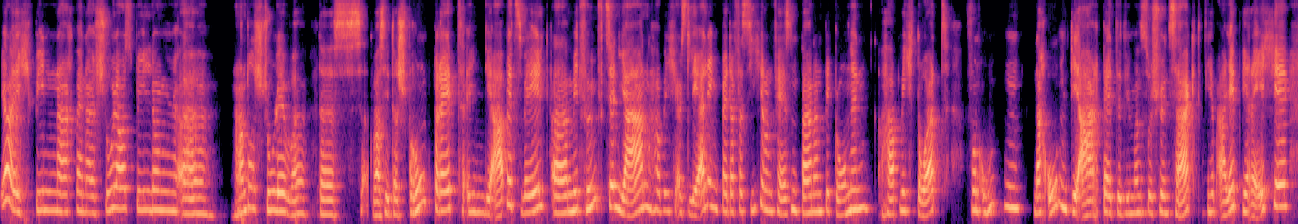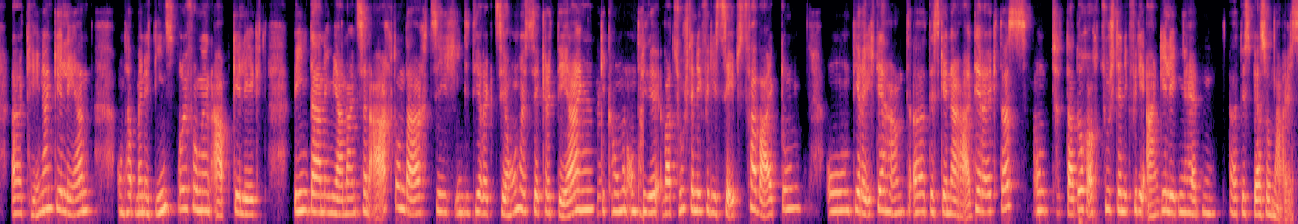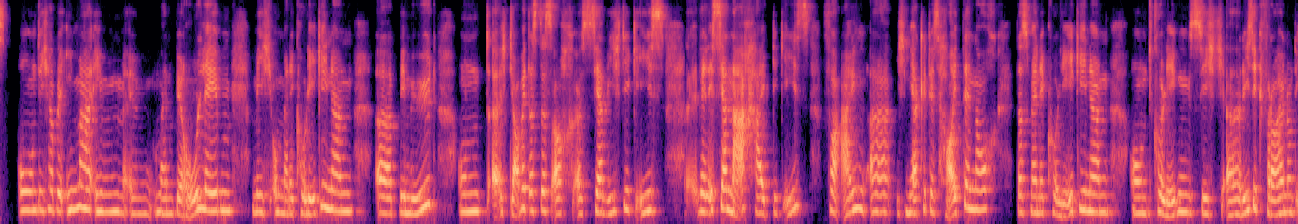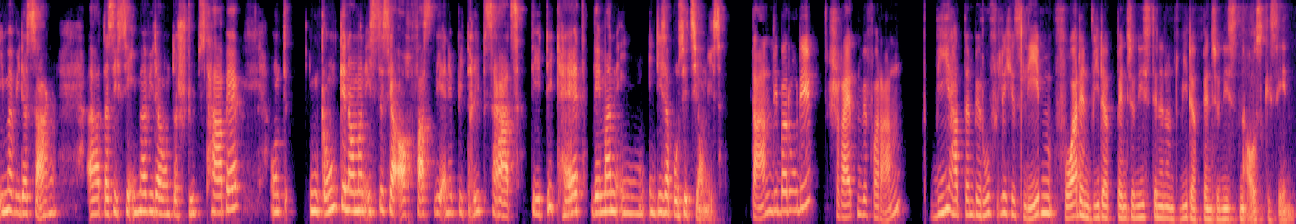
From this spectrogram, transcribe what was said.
Ja, ich bin nach meiner Schulausbildung äh, Handelsschule war das quasi das Sprungbrett in die Arbeitswelt. Äh, mit 15 Jahren habe ich als Lehrling bei der Versicherung Feisenbahnen begonnen, habe mich dort von unten nach oben gearbeitet, wie man so schön sagt. Ich habe alle Bereiche äh, kennengelernt und habe meine Dienstprüfungen abgelegt. Bin dann im Jahr 1988 in die Direktion als Sekretärin gekommen und war zuständig für die Selbstverwaltung und die rechte Hand äh, des Generaldirektors und dadurch auch zuständig für die Angelegenheiten äh, des Personals. Und ich habe immer im, in meinem Büroleben mich um meine Kolleginnen äh, bemüht. Und äh, ich glaube, dass das auch äh, sehr wichtig ist, weil es sehr nachhaltig ist. Vor allem, äh, ich merke das heute noch, dass meine Kolleginnen und Kollegen sich äh, riesig freuen und immer wieder sagen, äh, dass ich sie immer wieder unterstützt habe. Und im Grunde genommen ist es ja auch fast wie eine Betriebsratstätigkeit, wenn man in, in dieser Position ist. Dann, lieber Rudi, schreiten wir voran. Wie hat dein berufliches Leben vor den Wiederpensionistinnen und Wiederpensionisten ausgesehen?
